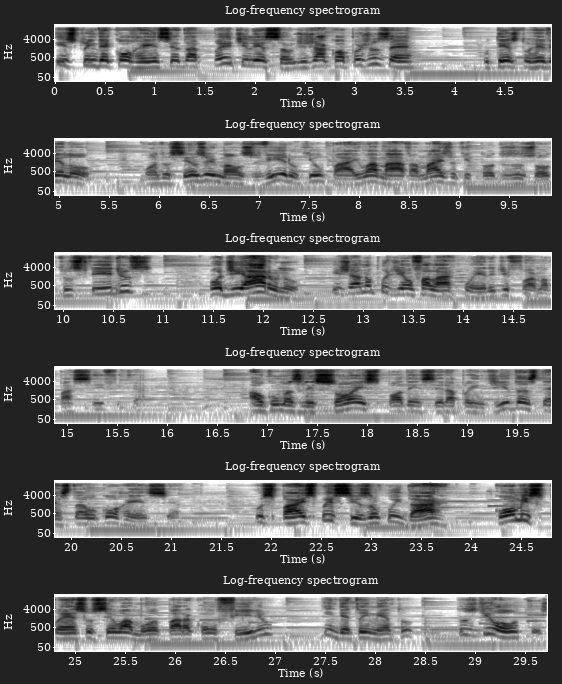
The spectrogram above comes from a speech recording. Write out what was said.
isto em decorrência da predileção de Jacó por José. O texto revelou quando seus irmãos viram que o pai o amava mais do que todos os outros filhos, odiaram-no e já não podiam falar com ele de forma pacífica. Algumas lições podem ser aprendidas desta ocorrência. Os pais precisam cuidar como expressa o seu amor para com o filho em detrimento dos de outros.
